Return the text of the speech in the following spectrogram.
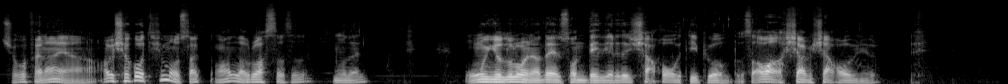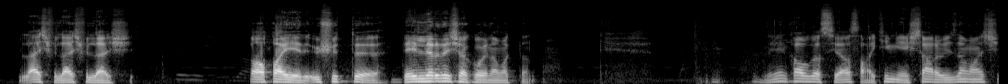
Şako fena ya. Abi Şako tipi mi olsak? Valla ruh hastası model. 10 yıldır oynadı en son delirdi. Şako tipi oldu. Sabah akşam Şako oynuyorum. Flash flash flash. Kafayı yedi. Üşüttü. Delirdi Şako oynamaktan. Neyin kavgası ya? Sakin geçti arabizde maç.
